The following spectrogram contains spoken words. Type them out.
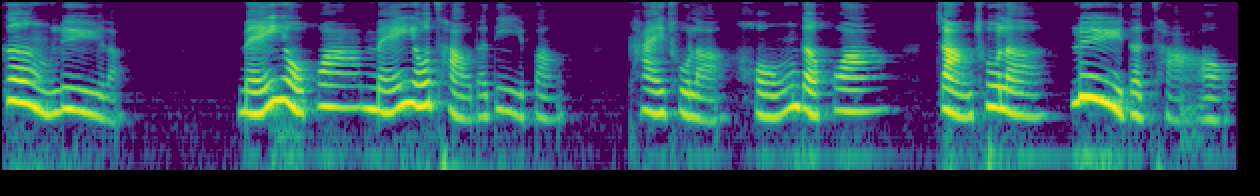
更绿了；没有花没有草的地方。开出了红的花，长出了绿的草。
